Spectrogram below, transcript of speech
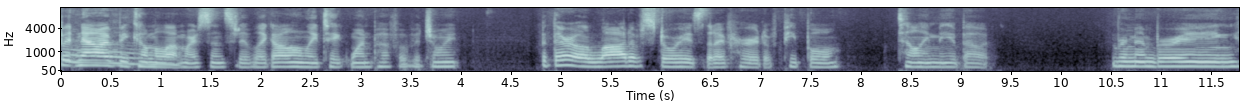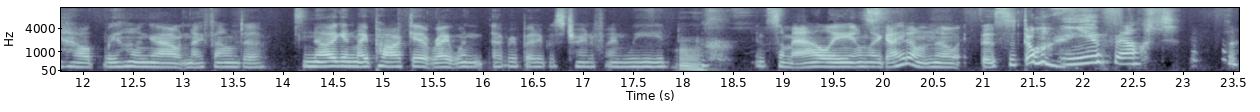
but now I've become a lot more sensitive. Like I'll only take one puff of a joint. But there are a lot of stories that I've heard of people telling me about remembering how we hung out and I found a nug in my pocket right when everybody was trying to find weed in some alley. I'm like, I don't know this story. You found.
